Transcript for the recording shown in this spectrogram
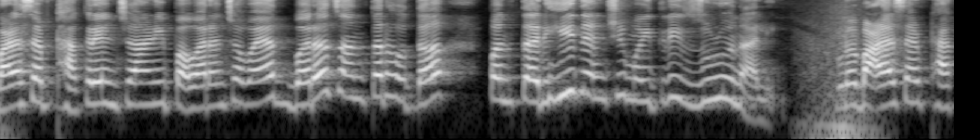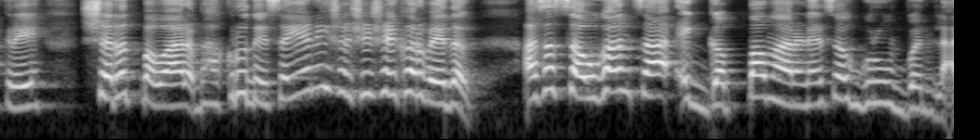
बाळासाहेब ठाकरेंच्या आणि पवारांच्या वयात बरंच अंतर होतं पण तरीही त्यांची मैत्री जुळून आली. पुढे बाळासाहेब ठाकरे शरद पवार भाकरू देसाई आणि शशिशेखर वेदक असा चौघांचा एक गप्पा मारण्याचा ग्रुप बनला.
